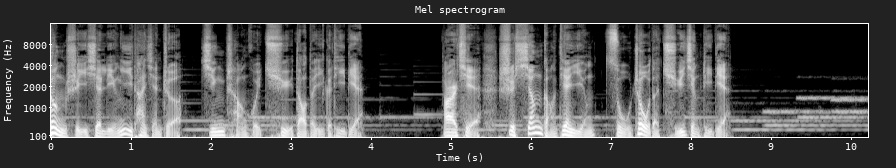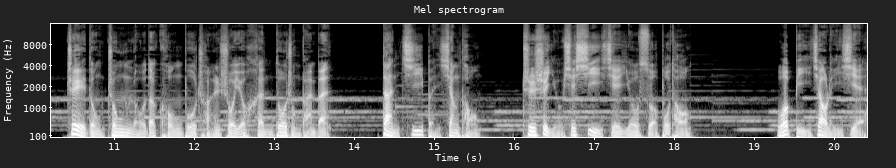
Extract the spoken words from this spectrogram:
更是一些灵异探险者经常会去到的一个地点，而且是香港电影《诅咒》的取景地点。这栋钟楼的恐怖传说有很多种版本，但基本相同，只是有些细节有所不同。我比较了一些，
